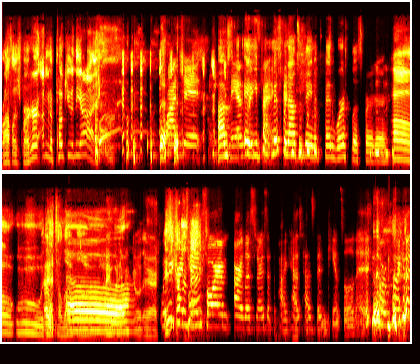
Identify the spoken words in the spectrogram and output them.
Roethlisberger. I'm going to poke you in the eye. Watch it. He I'm, commands hey, you respect. mispronounce his name. It's Ben Worthless Burger. Oh, ooh, oh. that's a low blow. I wouldn't go there. We Is he regret coming to back? inform our listeners that the podcast has been canceled and our podcast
